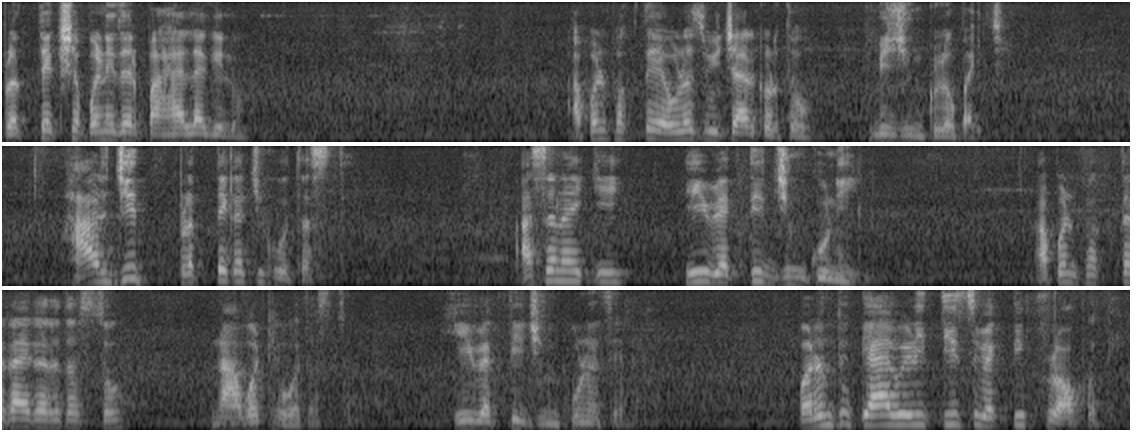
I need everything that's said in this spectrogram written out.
प्रत्यक्षपणे जर पाहायला गेलो आपण फक्त एवढंच विचार करतो मी जिंकलो पाहिजे. हार जीत प्रत्येकाची होत असते. असं नाही की ही व्यक्ती जिंकून येईल. आपण फक्त काय करत असतो? नावं ठेवत असतो. ही व्यक्ती जिंकूनच येणार. परंतु त्यावेळी तीच व्यक्ती फ्लॉप होते.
